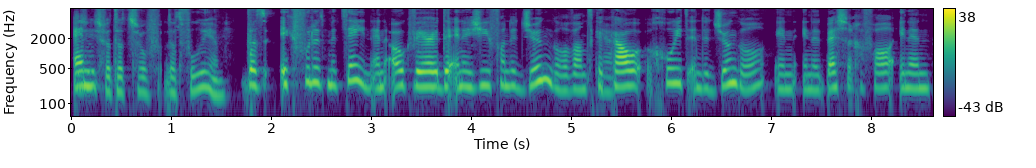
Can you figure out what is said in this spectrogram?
En precies, want dat, zo, dat voel je. dat, ik voel het meteen. En ook weer de energie van de jungle. Want Ja. cacao groeit in de jungle, in, in het beste geval, in een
